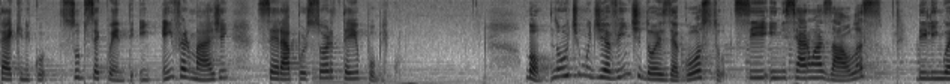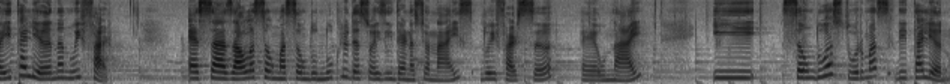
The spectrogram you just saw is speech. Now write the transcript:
técnico subsequente em enfermagem será por sorteio público. Bom, no último dia 22 de agosto se iniciaram as aulas de língua italiana no IFAR. Essas aulas são uma ação do Núcleo de Ações Internacionais do IFAR-SAN, é, o NAI, e são duas turmas de italiano,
